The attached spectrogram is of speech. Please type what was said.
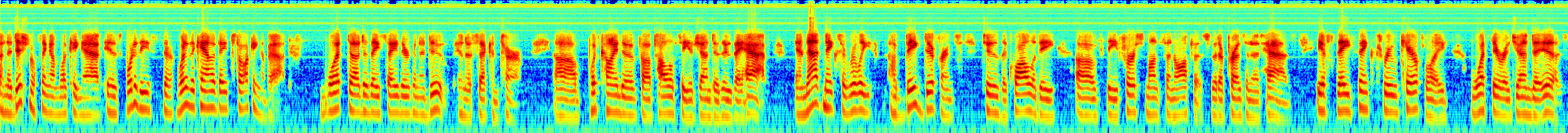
an additional thing I'm looking at is what are these? What are the candidates talking about? What uh, do they say they're going to do in a second term? Uh, what kind of uh, policy agenda do they have? And that makes a really a big difference to the quality of the first months in office that a president has if they think through carefully what their agenda is.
